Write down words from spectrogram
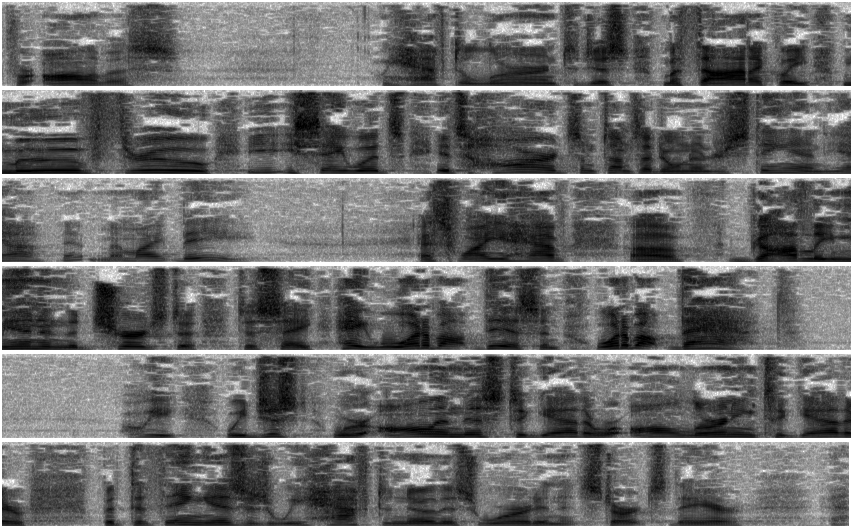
for all of us. We have to learn to just methodically move through. You say, well, it's, it's hard. Sometimes I don't understand. Yeah, it might be. That's why you have uh, godly men in the church to, to say, hey, what about this and what about that? We, we just, we're all in this together. We're all learning together. But the thing is, is we have to know this word and it starts there. And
